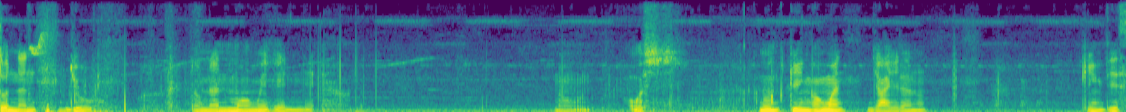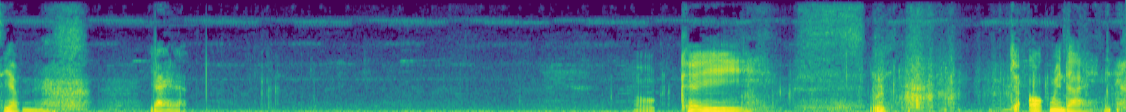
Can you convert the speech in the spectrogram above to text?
ต้นนั้นอยู่ ตรงนั้นมองไม่เห็นเนี่ยนู่นโอ้ยนู่นกิ่งของมันใหญ่แล้วนู่นกิ่งที่เสียบเนี่ยใหญ่แล้ว โอ เค จะออกไม่ได้เนี่ย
